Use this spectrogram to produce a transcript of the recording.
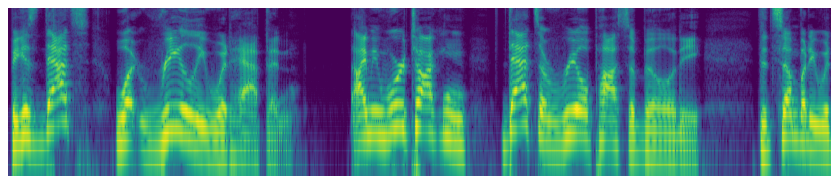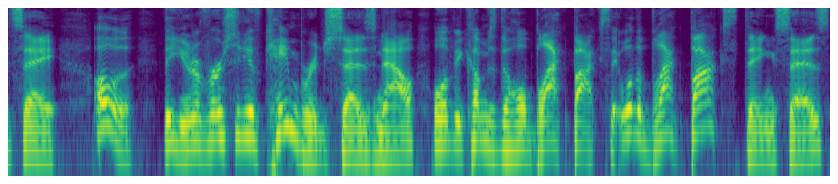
Because that's what really would happen. I mean, we're talking that's a real possibility that somebody would say, "Oh, the University of Cambridge says now." Well, it becomes the whole black box thing. Well, the black box thing says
